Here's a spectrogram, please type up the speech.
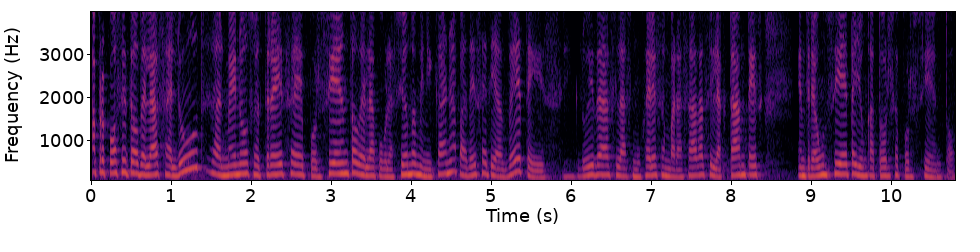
A propósito de la salud, al menos el 13% de la población dominicana padece diabetes, incluidas las mujeres embarazadas y lactantes, entre un 7 y un 14%.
